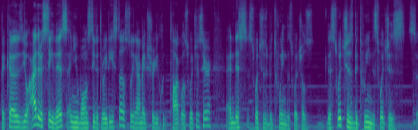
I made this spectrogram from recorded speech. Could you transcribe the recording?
because you'll either see this and you won't see the 3D stuff. So you gotta make sure you click toggle switches here, and this switches between the switches. This switches between the switches. So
